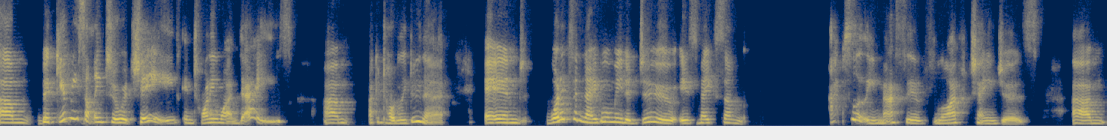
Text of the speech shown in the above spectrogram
Um, but give me something to achieve in 21 days. Um, I can totally do that. And what it's enabled me to do is make some absolutely massive life changes um,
